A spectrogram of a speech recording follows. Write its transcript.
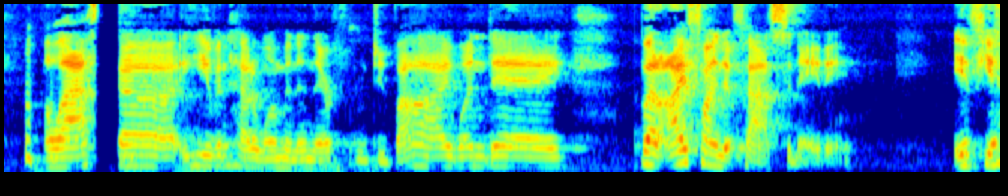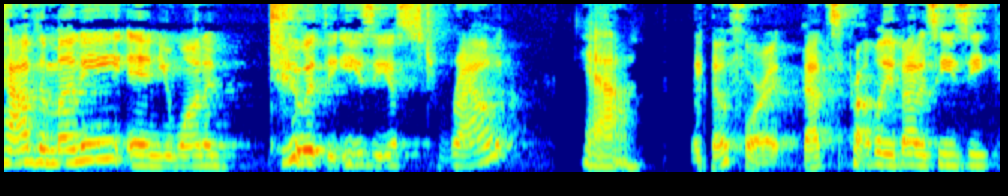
Alaska. he even had a woman in there from Dubai one day. But I find it fascinating. If you have the money and you want to do it the easiest route, yeah, go for it. That's probably about as easy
